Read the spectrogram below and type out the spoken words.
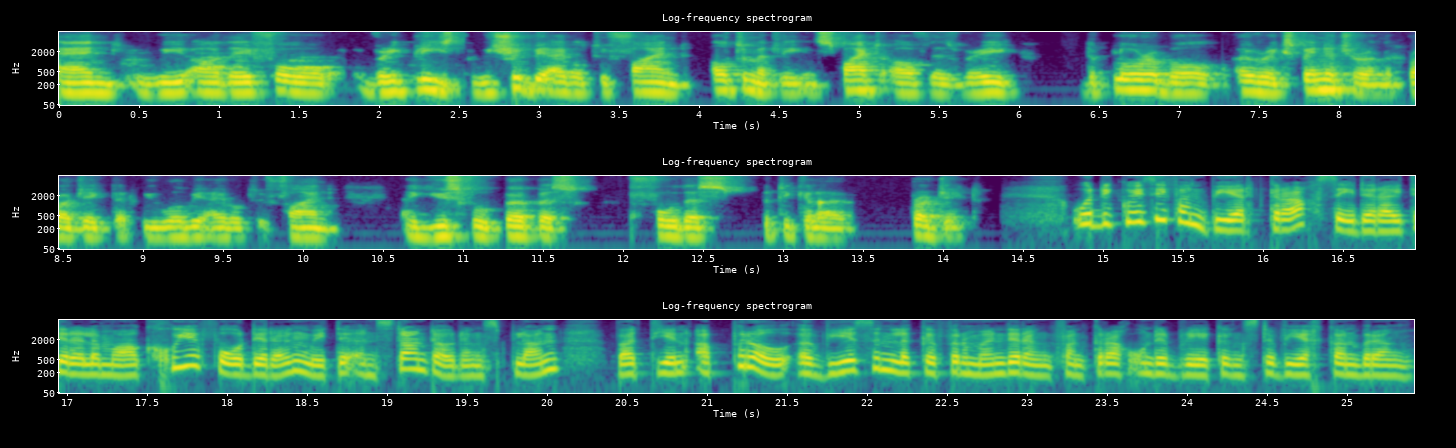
And we are therefore very pleased. We should be able to find, ultimately, in spite of this very deplorable over expenditure on the project, that we will be able to find a useful purpose for this particular project. Oor die kwessie van beerdkrag sê die ruiter hulle maak goeie vordering met 'n instandhoudingsplan wat teen April 'n wesenlike vermindering van kragonderbrekings teweeg kan bring.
